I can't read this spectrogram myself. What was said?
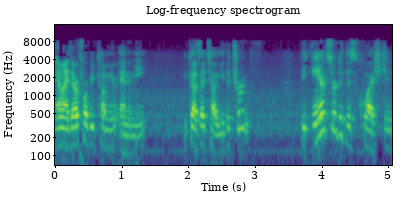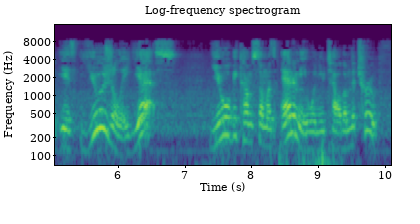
"Am I therefore become your enemy because I tell you the truth?" The answer to this question is usually yes. You will become someone's enemy when you tell them the truth.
